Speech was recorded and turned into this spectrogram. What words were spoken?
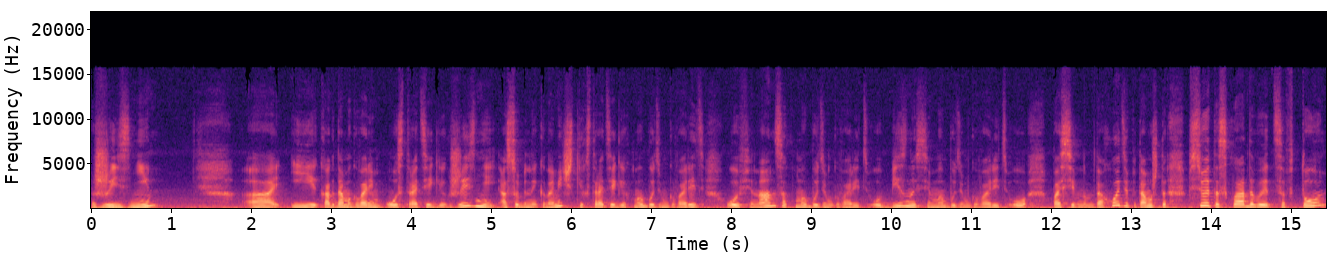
жизни, и когда мы говорим о стратегиях жизни, особенно экономических стратегиях, мы будем говорить о финансах, мы будем говорить о бизнесе, мы будем говорить о пассивном доходе, потому что все это складывается в то,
